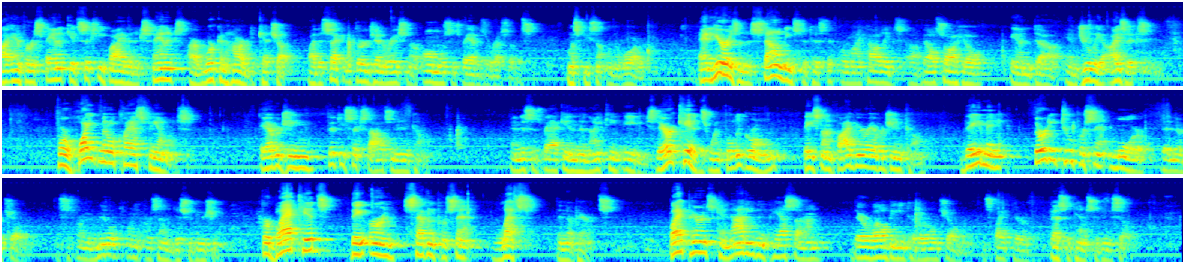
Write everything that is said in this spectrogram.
Uh, and for Hispanic kids, sixty-five, and Hispanics are working hard to catch up. By the second, and third generation are almost as bad as the rest of us. Must be something in the water. And here is an astounding statistic from my colleagues, uh, Belle Sawhill and, uh, and Julia Isaacs. For white middle-class families, averaging fifty-six thousand income, and this is back in the 1980s. Their kids, when fully grown, based on five-year average income, they make 32% more than their children. This is from the middle 20% of distribution. For black kids, they earn 7% less than their parents. Black parents cannot even pass on their well-being to their own children, despite their best attempts to do so.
